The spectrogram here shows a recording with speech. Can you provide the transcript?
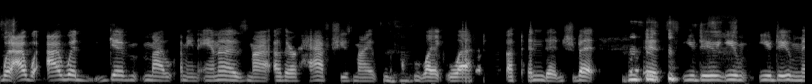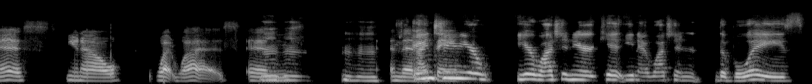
what I, w- I would give my i mean anna is my other half she's my mm-hmm. like left appendage but it's you do you you do miss you know what was and mm-hmm. Mm-hmm. and then and I think, you're you're watching your kid you know watching the boys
